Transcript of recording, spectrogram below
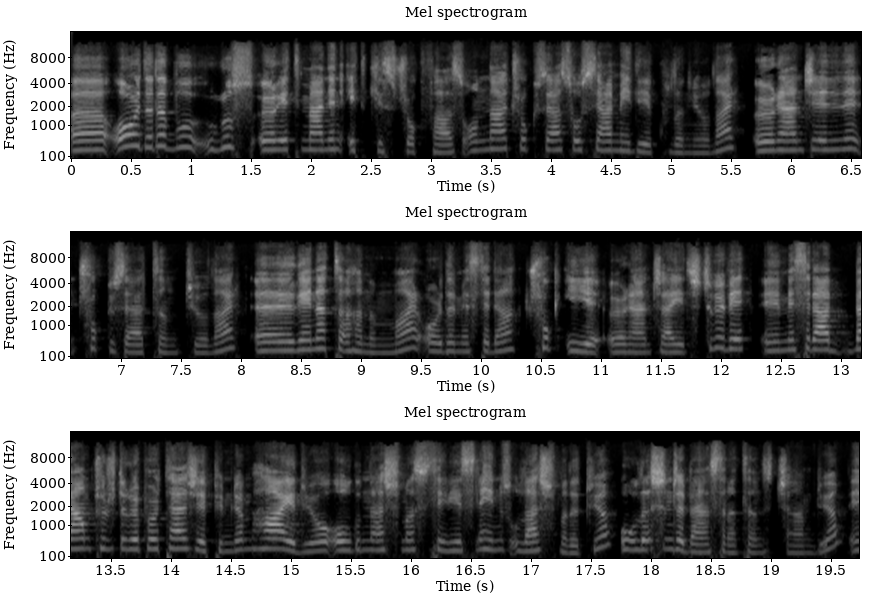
Ee, orada da bu Rus öğretmenlerin etkisi çok fazla. Onlar çok güzel sosyal medyayı kullanıyorlar. Öğrencilerini çok güzel tanıtıyorlar. Ee, Renata Hanım var. Orada mesela çok iyi öğrenciler yetiştiriyor ve e, mesela ben çocukla röportaj yapayım diyorum. Hayır diyor. Olgunlaşma seviyesine henüz ulaşmadı diyor. O ulaşınca ben sana tanıtacağım diyor. Ee,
